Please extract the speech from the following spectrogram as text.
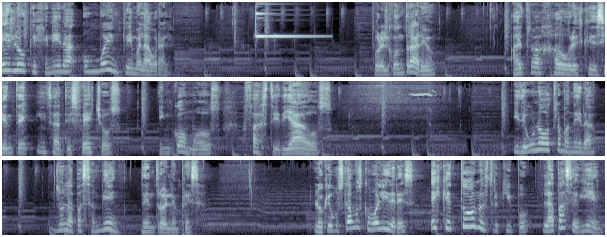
es lo que genera un buen clima laboral. Por el contrario, hay trabajadores que se sienten insatisfechos, incómodos, fastidiados y de una u otra manera no la pasan bien dentro de la empresa. Lo que buscamos como líderes es que todo nuestro equipo la pase bien,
